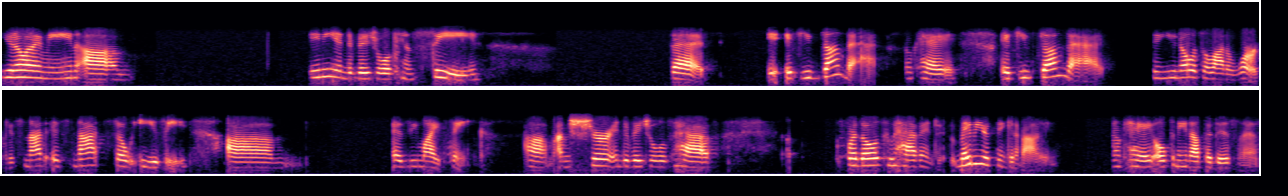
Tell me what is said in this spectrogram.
you know what I mean? Um, any individual can see that if you've done that, okay, if you've done that, then you know it's a lot of work. It's not it's not so easy um, as you might think. Um, I'm sure individuals have. For those who haven't, maybe you're thinking about it, okay, opening up a business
